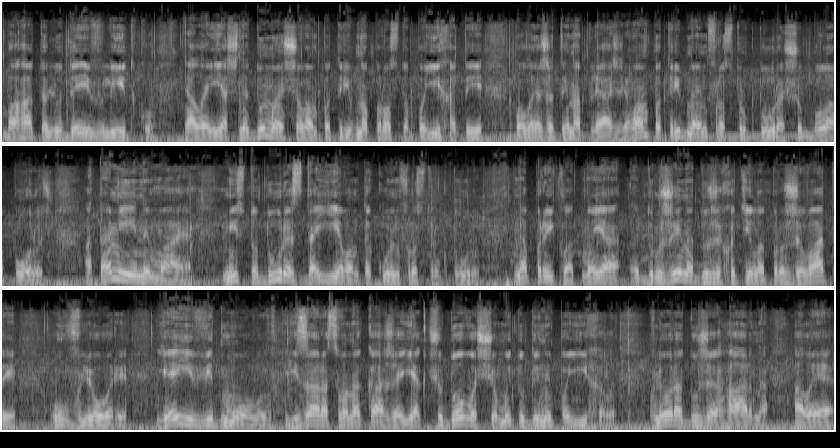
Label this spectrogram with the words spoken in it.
багато людей влітку. Але я ж не думаю, що вам потрібно просто поїхати полежати на пляжі. Вам потрібна інфраструктура, щоб була поруч. А там її немає. Місто Дурес дає вам таку інфраструктуру. Наприклад, моя дружина дуже хотіла проживати у Вльорі. Я її відмовив. І зараз вона каже, як чудово, що ми туди не поїхали. Вльора дуже гарна, але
